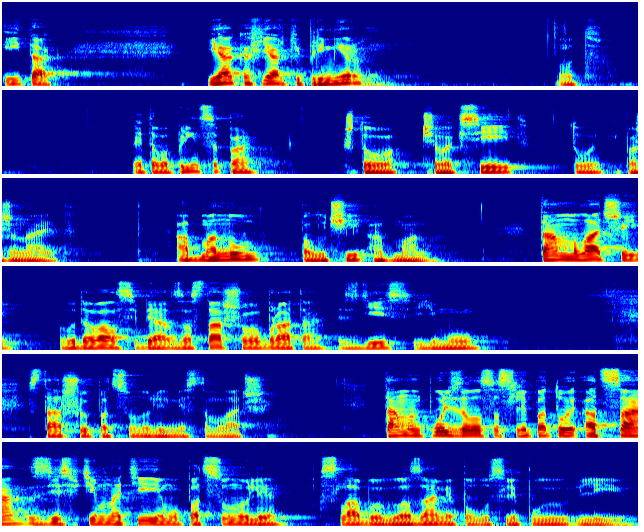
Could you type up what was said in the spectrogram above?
Итак, Иаков яркий пример вот этого принципа, что человек сеет, то и пожинает. Обманул, получи обман. Там младший выдавал себя за старшего брата, здесь ему старшую подсунули вместо младшей. Там он пользовался слепотой отца, здесь в темноте ему подсунули слабую глазами полуслепую Лию.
